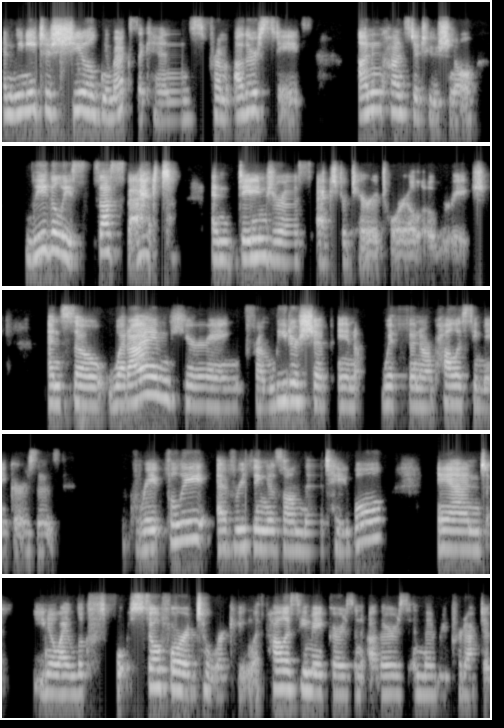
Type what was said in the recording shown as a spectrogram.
And we need to shield New Mexicans from other states' unconstitutional legally suspect and dangerous extraterritorial overreach. And so what I'm hearing from leadership in within our policymakers is gratefully everything is on the table and you know i look for, so forward to working with policymakers and others in the reproductive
